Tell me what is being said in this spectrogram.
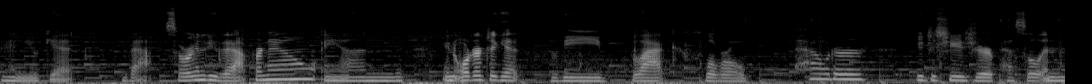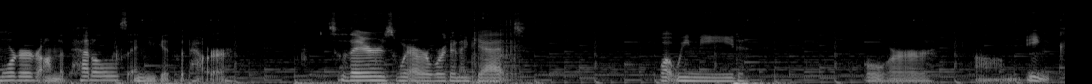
And you get that. So we're going to do that for now. And in order to get the black floral powder, you just use your pestle and mortar on the petals and you get the powder. So there's where we're to get what we need for um, ink.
